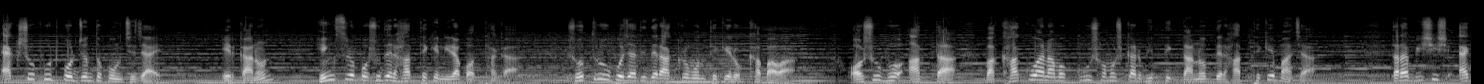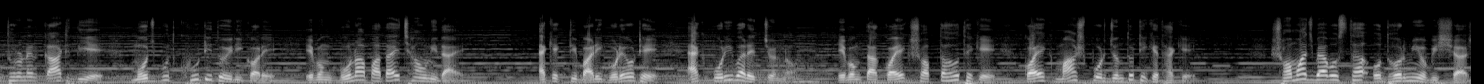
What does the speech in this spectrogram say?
একশো ফুট পর্যন্ত পৌঁছে যায়। এর কারণ, হিংস্র পশুদের হাত থেকে নিরাপদ থাকা, শত্রু উপজাতিদের আক্রমণ থেকে রক্ষা পাওয়া। অশুভ আত্মা বা খাকুয়া নামক কুসংস্কার ভিত্তিক দানবদের হাত থেকে বাঁচা। তারা বিশেষ এক ধরনের কাঠ দিয়ে মজবুত খুঁটি তৈরি করে এবং বোনা পাতায় ছাউনি দেয়। এক একটি বাড়ি গড়ে ওঠে এক পরিবারের জন্য এবং তা কয়েক সপ্তাহ থেকে কয়েক মাস পর্যন্ত টিকে থাকে। সমাজ ব্যবস্থা ও ধর্মীয় বিশ্বাস।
